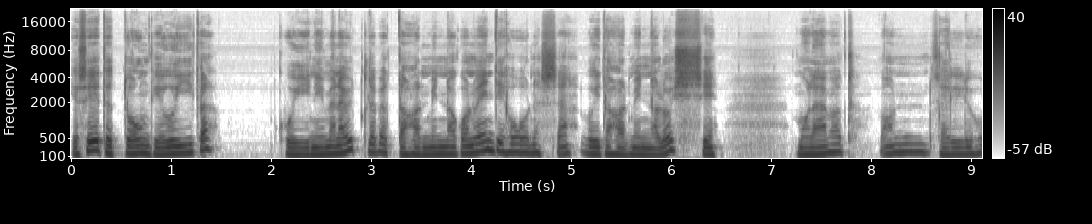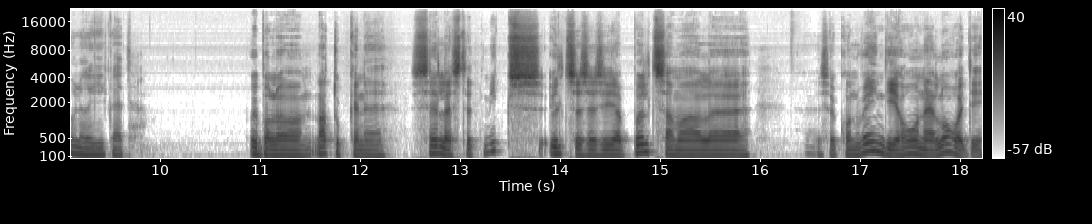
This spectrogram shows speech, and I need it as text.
ja seetõttu ongi õige, kui inimene ütleb, et tahan minna konvendihoonesse või tahan minna lossi, mõlemad on sel juhul õiged. võib-olla natukene sellest, et miks üldse see siia Põltsamaale äh, see konvendihoone loodi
